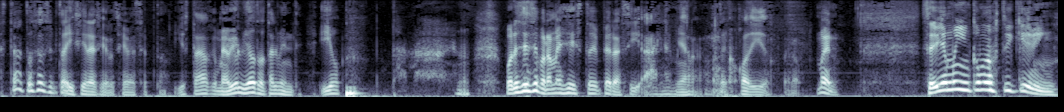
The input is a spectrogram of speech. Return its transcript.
Acá está, aceptado. Y si era sí había aceptado. Y estaba, que me había olvidado totalmente. Y yo, puta madre, Por eso ese programa sí estoy, pero así, ah, la mierda, estoy jodido. Pero bueno, se veía muy incómodo estoy Kevin.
